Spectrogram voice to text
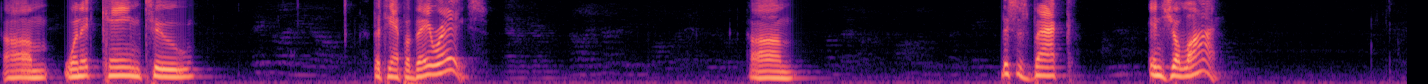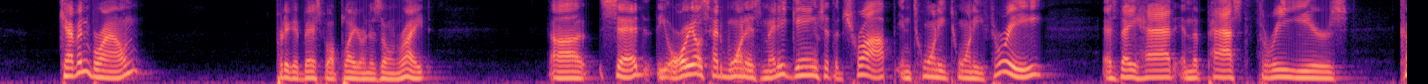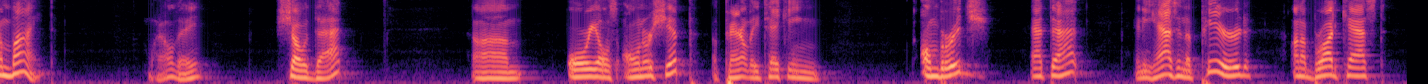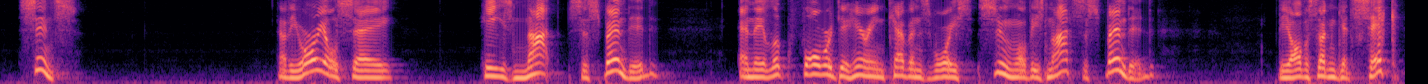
um, when it came to the Tampa Bay Rays. Um, this is back in July. Kevin Brown, pretty good baseball player in his own right, uh, said the Orioles had won as many games at the Trop in 2023 as they had in the past three years combined. Well, they showed that. Um, Orioles ownership apparently taking umbrage at that, and he hasn't appeared on a broadcast since. Now, the Orioles say he's not suspended, and they look forward to hearing Kevin's voice soon. Well, if he's not suspended, do you all of a sudden get sick?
